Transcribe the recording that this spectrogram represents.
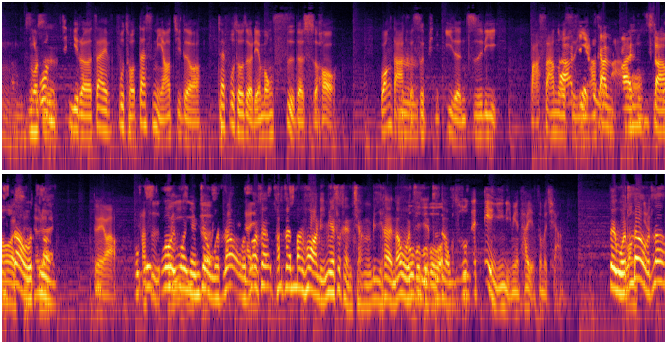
嗯，你忘记了在复仇，但是你要记得哦，在复仇者联盟四的时候，汪达可是凭一人之力把萨诺斯压干翻，我知道，我知道，对吧？他是我我研究，我知道，我知道，在他在漫画里面是很强厉害，然后我自己也知道，我是说在电影里面他也这么强。对，我知道，我知道，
